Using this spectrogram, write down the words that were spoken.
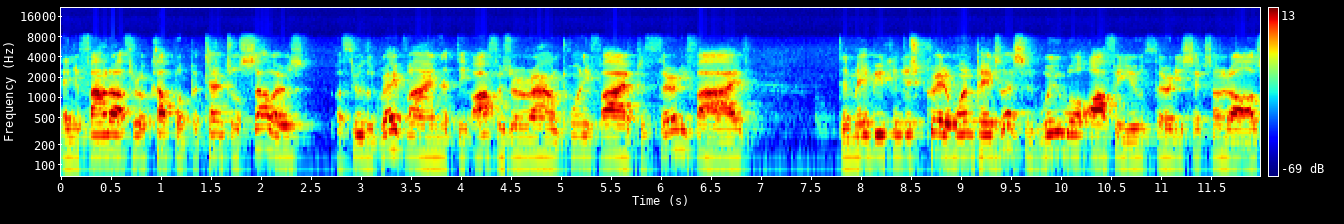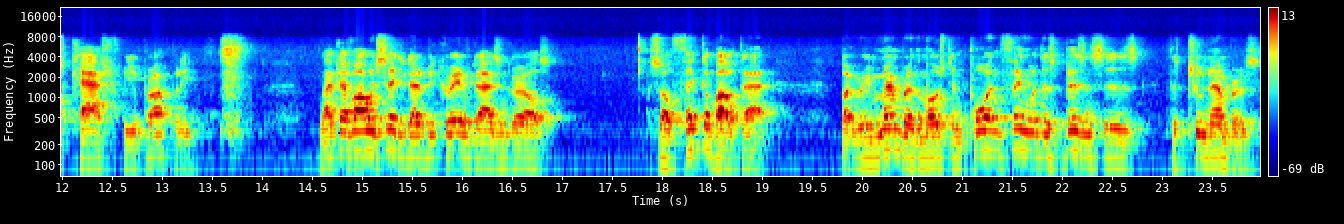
and you found out through a couple of potential sellers or through the grapevine that the offers are around 25 to 35, then maybe you can just create a one-page list. We will offer you $3,600 cash for your property. Like I've always said, you got to be creative, guys and girls. So think about that. But remember, the most important thing with this business is the two numbers.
